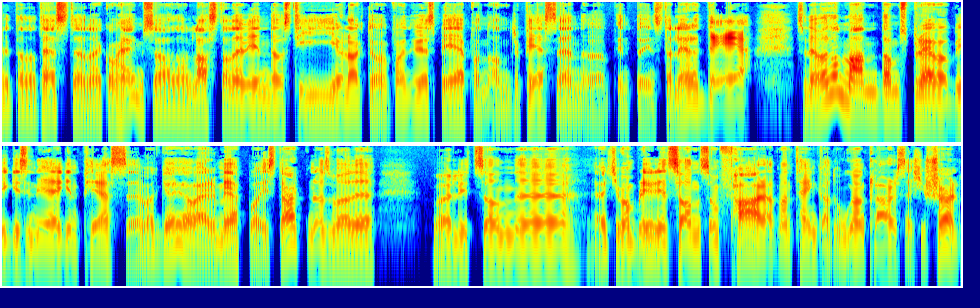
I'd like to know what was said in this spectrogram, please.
uten å teste, når jeg kom hjem, så hadde han lasta ned Windows 10 og lagt over på en USB på den andre PC-en og begynt å installere det. Så det var sånn manndomsprøve å bygge sin egen PC. Det var gøy å være med på i starten, og så var det var litt sånn eh, Jeg vet ikke, man blir litt sånn som far at man tenker at ungene klarer seg ikke sjøl.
